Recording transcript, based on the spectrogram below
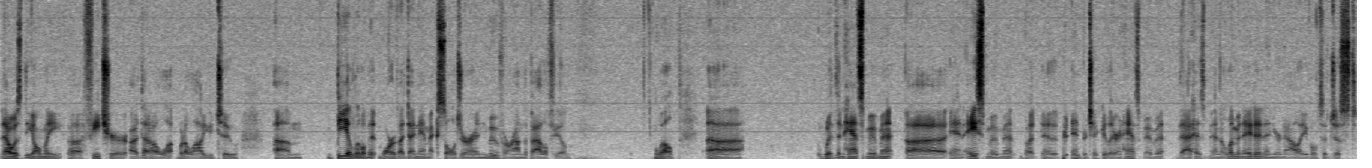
that was the only uh, feature uh, that would allow you to um, be a little bit more of a dynamic soldier and move around the battlefield. Well, uh, with enhanced movement uh, and ace movement, but in particular enhanced movement, that has been eliminated, and you're now able to just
